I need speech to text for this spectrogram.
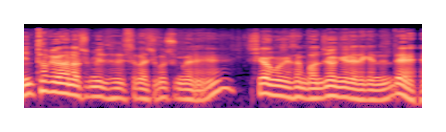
인터뷰가 하나 준비되어 있어가지고 중간에 시간 관계상 먼저 연결해야 되겠는데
